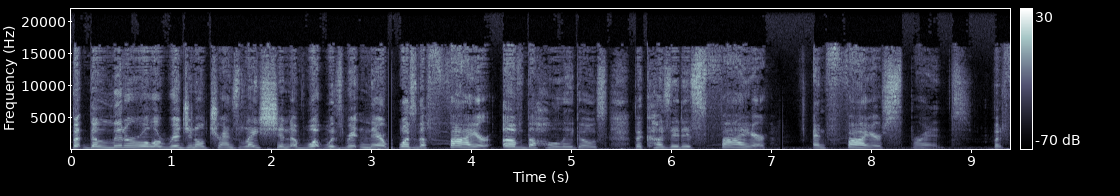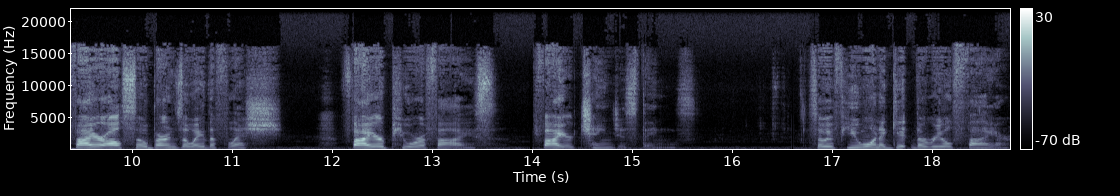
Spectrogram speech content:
but the literal original translation of what was written there was the fire of the Holy Ghost because it is fire and fire spreads. But fire also burns away the flesh. Fire purifies. Fire changes things. So if you want to get the real fire,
